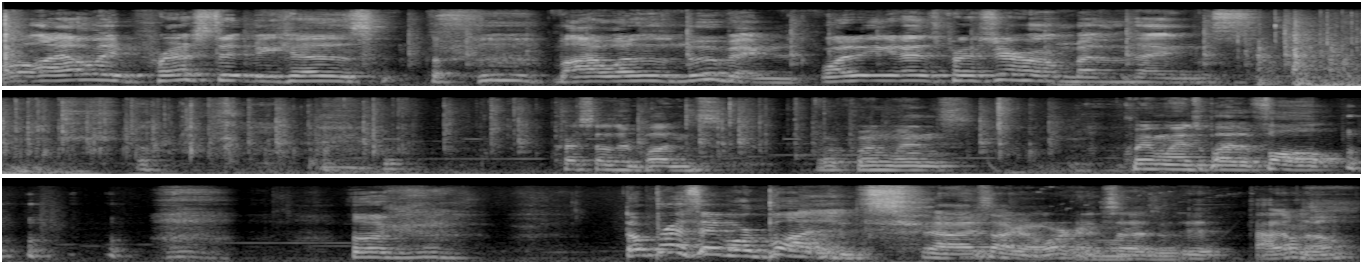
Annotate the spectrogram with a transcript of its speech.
Well, I only pressed it because I wasn't moving. Why didn't you guys press your home button things? Press other buttons. Well, Quinn wins. Quinn wins by default. Okay. Don't press any more buttons. Uh, it's not gonna work It's anymore. is a, it? it- I don't know.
